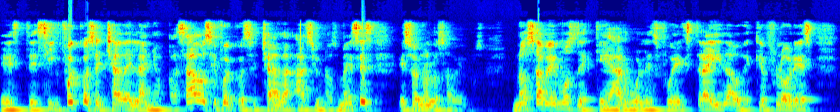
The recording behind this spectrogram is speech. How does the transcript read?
este, si fue cosechada el año pasado, si fue cosechada hace unos meses, eso no lo sabemos. No sabemos de qué árboles fue extraída o de qué flores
